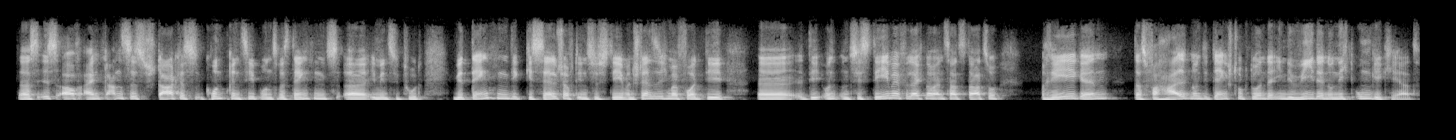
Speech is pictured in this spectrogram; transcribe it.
Das ist auch ein ganzes starkes Grundprinzip unseres Denkens äh, im Institut. Wir denken die Gesellschaft in Systemen. Stellen Sie sich mal vor, die, äh, die und, und Systeme, vielleicht noch ein Satz dazu, prägen das Verhalten und die Denkstrukturen der Individuen und nicht umgekehrt.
